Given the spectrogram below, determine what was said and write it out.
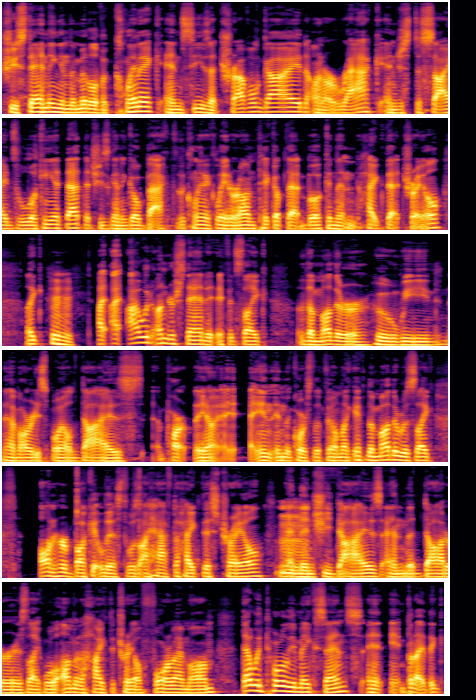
she's standing in the middle of a clinic and sees a travel guide on a rack and just decides, looking at that, that she's going to go back to the clinic later on, pick up that book, and then hike that trail. Like, mm-hmm. I, I, I would understand it if it's like the mother who we have already spoiled dies part, you know, in, in the course of the film. Like, if the mother was like, on her bucket list was I have to hike this trail, and mm. then she dies, and the daughter is like, "Well, I'm gonna hike the trail for my mom." That would totally make sense. And, and- but I think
